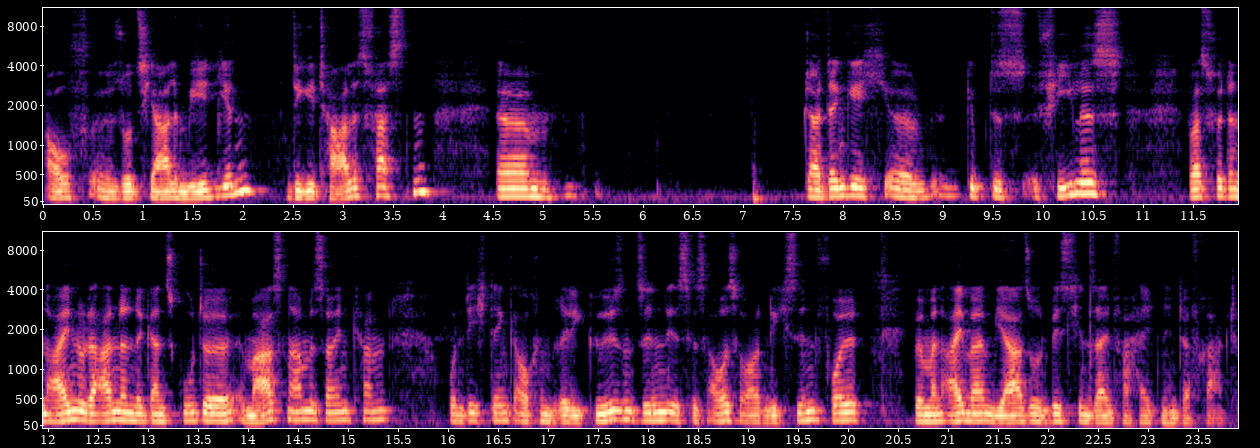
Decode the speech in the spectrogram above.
auf äh, soziale Medien, digitales Fasten. Ähm, da denke ich, äh, gibt es vieles, was für den einen oder anderen eine ganz gute Maßnahme sein kann. Und ich denke, auch im religiösen Sinn ist es außerordentlich sinnvoll, wenn man einmal im Jahr so ein bisschen sein Verhalten hinterfragt.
